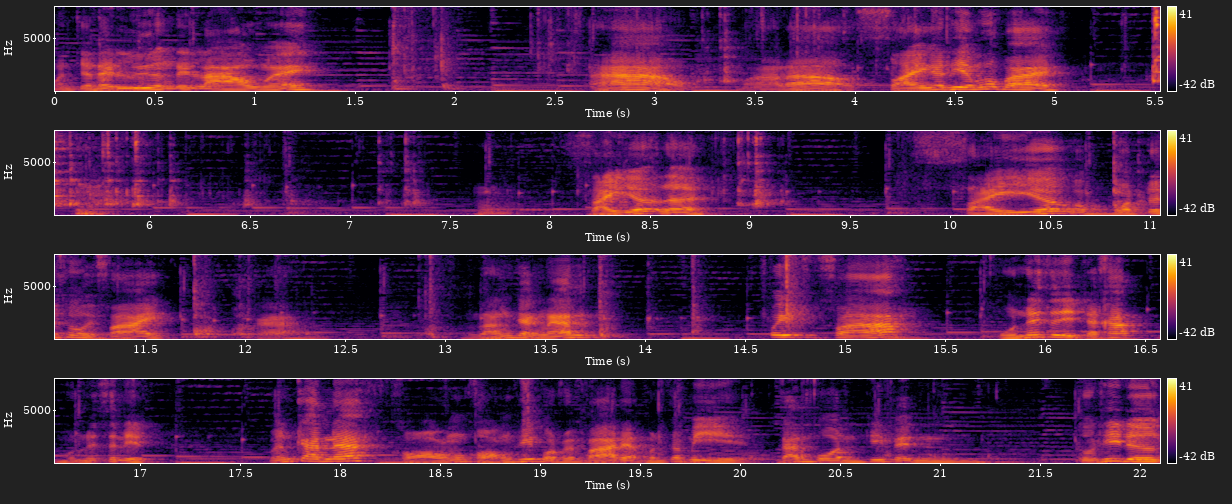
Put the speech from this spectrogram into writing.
มันจะได้เรื่องได้ราวไหมอ้าว มาแล้วใส่กระเทียมเข้าไปใส่เยอะเลย ใส่เยอะกว่าบดด้วยเครื่องไฟฟ้าหลังจากนั้นปิดฝาหมุนให้สนิทนะครับ หมุนให้สนิท เหมือนกันนะ ของของที่บดไฟฟ้าเนี่ยมันก็มีด้านบนที่เป็นตัวที่ดึง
